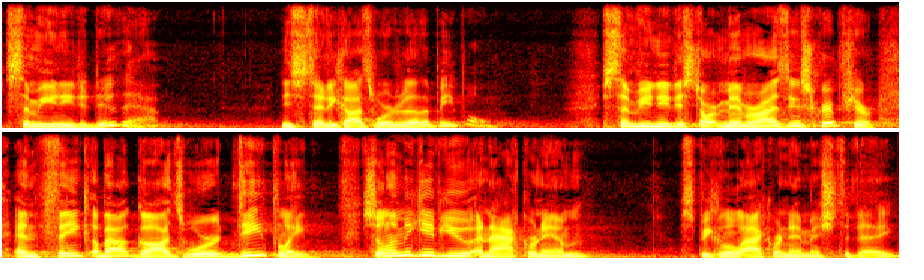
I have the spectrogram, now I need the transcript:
Some of you need to do that. You need to study God's word with other people. Some of you need to start memorizing scripture and think about God's word deeply. So let me give you an acronym, speak a little acronymish today,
